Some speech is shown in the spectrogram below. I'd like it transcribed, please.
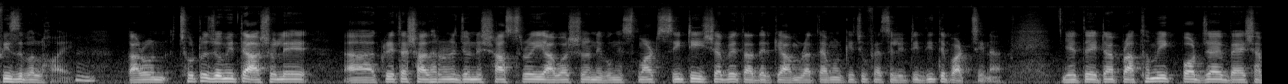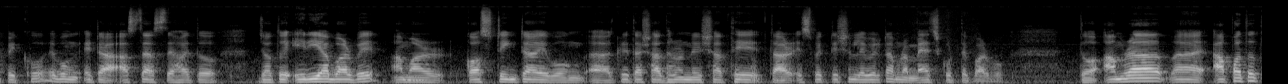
ফিজিবল হয়। কারণ ছোট জমিতে আসলে ক্রেতা সাধারণের জন্য সাশ্রয়ী আবাসন এবং স্মার্ট সিটি হিসাবে তাদেরকে আমরা তেমন কিছু ফ্যাসিলিটি দিতে পারছি না। যেহেতু এটা প্রাথমিক পর্যায়ে ব্যয় সাপেক্ষ এবং এটা আস্তে আস্তে হয়তো যত এরিয়া বাড়বে, আমার কস্টিংটা এবং ক্রেতা সাধারণের সাথে তার এক্সপেকটেশন লেভেলটা আমরা ম্যাচ করতে পারব। তো আমরা আপাতত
